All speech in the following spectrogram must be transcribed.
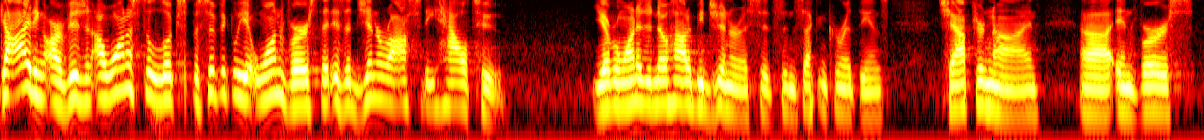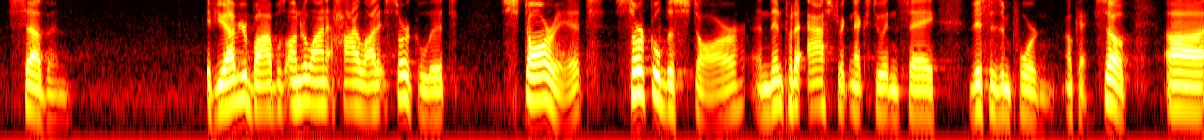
guiding our vision, I want us to look specifically at one verse that is a generosity how to. You ever wanted to know how to be generous? It's in Second Corinthians chapter 9 uh, in verse 7. If you have your Bibles, underline it, highlight it, circle it, star it, circle the star, and then put an asterisk next to it and say, This is important. Okay, so uh,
